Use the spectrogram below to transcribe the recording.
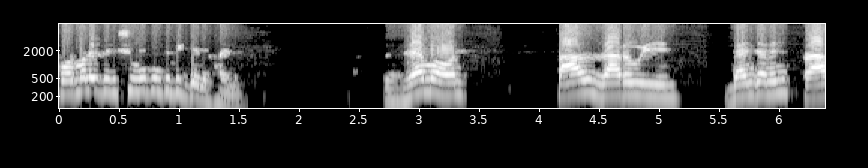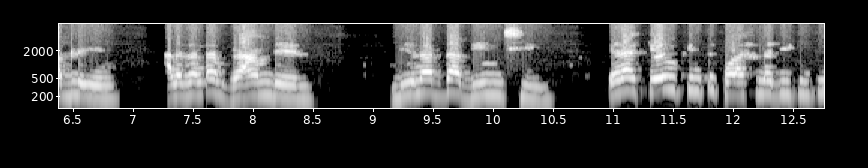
ফর্মাল এডুকেশন নিয়ে কিন্তু বিজ্ঞানী হয় না। যেমন Charles Darwin Benjamin Franklin Alexander Graham Bell Leonardo da Vinci, এরা কেউ কিন্তু পড়াশোনা দিয়ে কিন্তু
